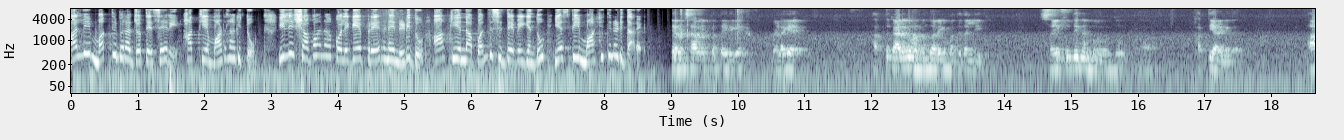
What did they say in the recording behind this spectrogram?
ಅಲ್ಲಿ ಮತ್ತಿಬ್ಬರ ಜೊತೆ ಸೇರಿ ಹತ್ಯೆ ಮಾಡಲಾಗಿತ್ತು. ಇಲ್ಲಿ ಶಬಾನಾ ಕೊಲೆಗೆ ಪ್ರೇರಣೆ ನೀಡಿದ್ದು ಆಕೆಯನ್ನ ಬಂಧಿಸಿದ್ದೇವೆ ಎಂದು ಎಸ್ಪಿ ಮಾಹಿತಿ ನೀಡಿದ್ದಾರೆ. ಎರಡ್ ಸಾವಿರದ ಇಪ್ಪತ್ತೈದಿಗೆ ಬೆಳಗ್ಗೆ ಹತ್ತು ಕಾಲಿಗೂ ಹನ್ನೊಂದುವರೆಗೆ ಹತ್ಯೆ ಆಗಿದೆ. ಆ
